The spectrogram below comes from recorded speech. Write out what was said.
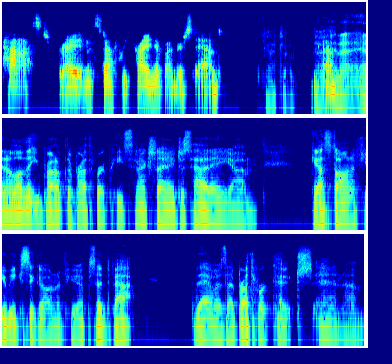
past, right? And the stuff we kind of understand. Gotcha. Yeah. And, I, and I love that you brought up the breathwork piece. And actually, I just had a um, guest on a few weeks ago and a few episodes back that was a breathwork coach and um,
